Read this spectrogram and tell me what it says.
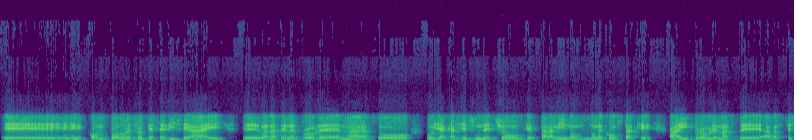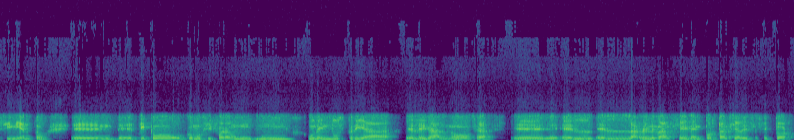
eh, con todo eso que se dice, ay, eh, van a tener problemas, o, o, ya casi es un hecho que para mí no, me consta que hay problemas de abastecimiento, de tipo como si fuera una industria legal, ¿no? O sea, el, la relevancia y la importancia de ese sector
